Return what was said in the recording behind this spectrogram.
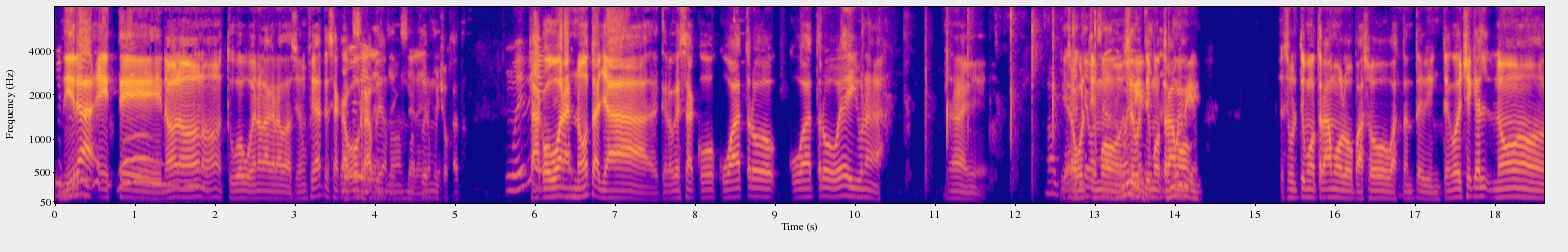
Mira, este, no, no, no, estuvo buena la grabación. Fíjate, se acabó Excelente, rápido, no, no tuvieron mucho. Muy bien. Sacó buenas notas, ya creo que sacó cuatro, cuatro B y una. Ay, Ese último, ese tramo, ese último tramo lo pasó bastante bien. Tengo que chequear, no.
